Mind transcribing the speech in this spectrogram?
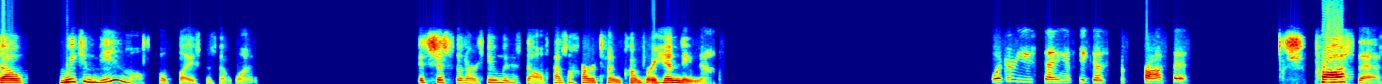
So we can be in multiple places at once. It's just that our human self has a hard time comprehending that. What are you saying if he goes to profit? Process.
